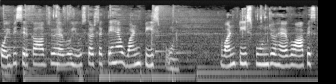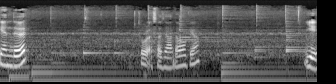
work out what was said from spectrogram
कोई भी सिरका आप जो है वो यूज़ कर सकते हैं वन टीस्पून वन टीस्पून जो है वो आप इसके अंदर थोड़ा सा ज़्यादा हो गया. ये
